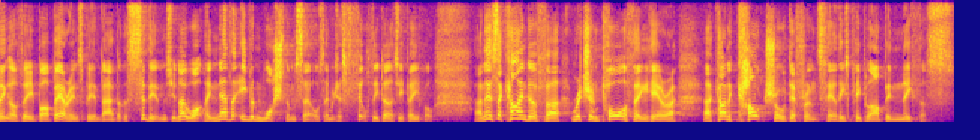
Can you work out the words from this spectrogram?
think of the barbarians being bad, but the Scythians, you know what? They never even washed themselves. They were just filthy, dirty people. And there's a kind of uh, rich and poor thing here, a, a kind of cultural difference here. These people are beneath us.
